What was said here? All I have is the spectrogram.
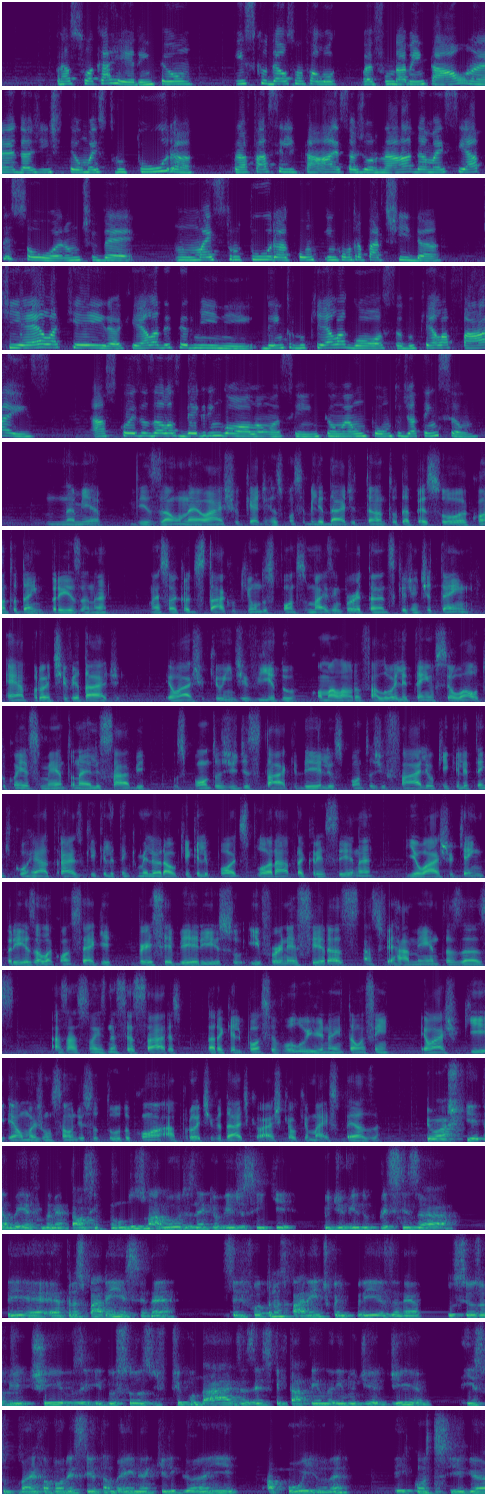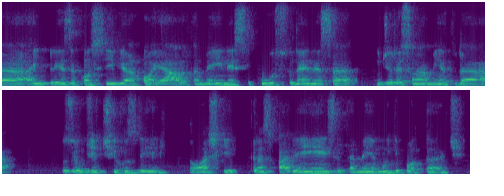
para a sua carreira. Então, isso que o Delson falou é fundamental, né, da gente ter uma estrutura para facilitar essa jornada, mas se a pessoa não tiver uma estrutura em contrapartida que ela queira, que ela determine dentro do que ela gosta, do que ela faz, as coisas elas degringolam assim. Então é um ponto de atenção. Na minha visão, né, eu acho que é de responsabilidade tanto da pessoa quanto da empresa, né? Mas só que eu destaco que um dos pontos mais importantes que a gente tem é a proatividade. Eu acho que o indivíduo, como a Laura falou, ele tem o seu autoconhecimento, né? Ele sabe os pontos de destaque dele, os pontos de falha, o que, que ele tem que correr atrás, o que, que ele tem que melhorar, o que, que ele pode explorar para crescer, né? E eu acho que a empresa ela consegue perceber isso e fornecer as, as ferramentas, as, as ações necessárias para que ele possa evoluir, né? Então, assim, eu acho que é uma junção disso tudo com a proatividade que eu acho que é o que mais pesa. Eu acho que também é fundamental, assim, um dos valores, né, que eu vejo assim que o indivíduo precisa ter é, é a transparência, né? Se ele for transparente com a empresa, né, dos seus objetivos e, e das suas dificuldades, às vezes que ele está tendo ali no dia a dia, isso vai favorecer também, né, que ele ganhe apoio, né, e consiga a empresa consiga apoiá-lo também nesse curso, né, nessa no direcionamento da dos objetivos dele. Então, acho que transparência também é muito importante.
